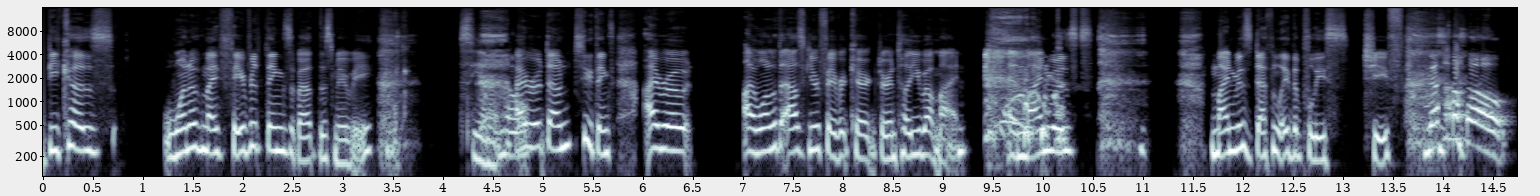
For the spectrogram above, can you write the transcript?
Because one of my favorite things about this movie. Sienna, no. I wrote down two things. I wrote, I wanted to ask your favorite character and tell you about mine. And mine was Mine was definitely the police chief. No.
